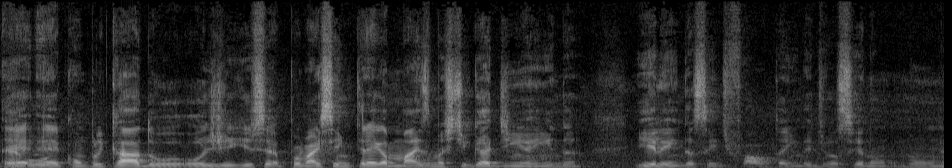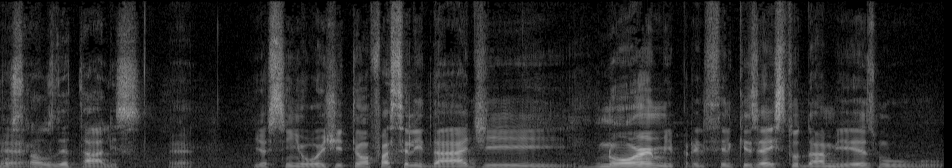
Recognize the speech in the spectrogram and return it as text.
É, é, o... é complicado. Hoje, é, por mais que você entrega mais mastigadinho ainda, e ele ainda sente falta ainda de você não, não é. mostrar os detalhes. É. E assim, hoje tem uma facilidade enorme para ele, se ele quiser estudar mesmo, o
